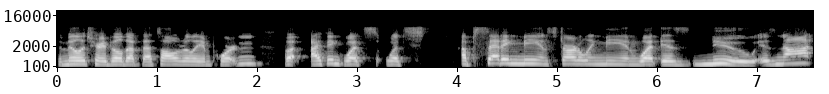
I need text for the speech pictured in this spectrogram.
the military buildup, that's all really important. But I think what's what's upsetting me and startling me and what is new is not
